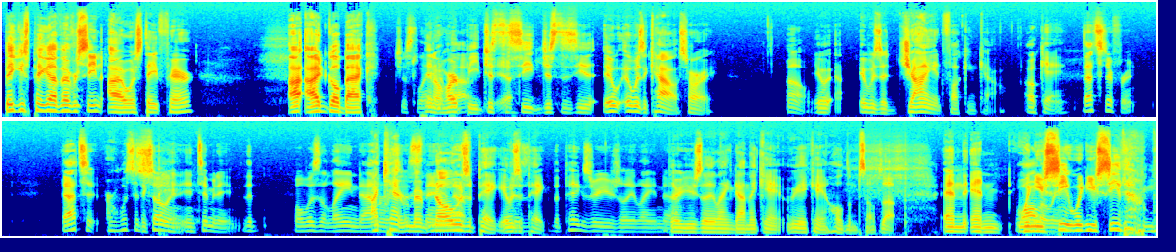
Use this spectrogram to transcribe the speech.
Biggest pig I've ever seen, Iowa State Fair. I, I'd go back Just in a about- heartbeat just yeah. to see, just to see. It, it was a cow. Sorry, Oh, It it was a giant fucking cow. okay, that's different. That's it. Or was it a so pig? intimidating. The what was it laying down? I can't remember. No, it was a pig. It was a pig. The pigs are usually laying down. They're usually laying down. They can't. They can't hold themselves up. And and when you see when you see them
